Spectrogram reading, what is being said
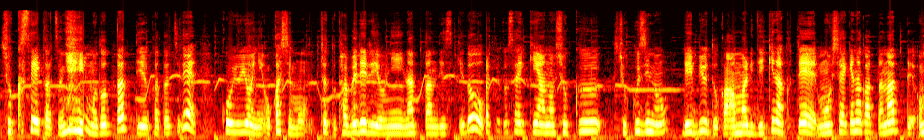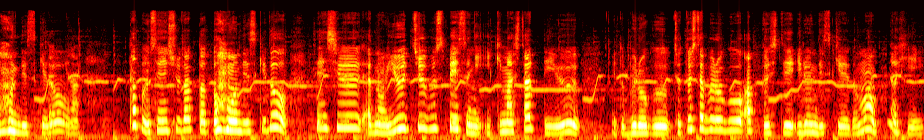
食生活に戻ったっていう形で、こういうようにお菓子もちょっと食べれるようになったんですけど、ちょっと最近あの食、食事のレビューとかあんまりできなくて申し訳なかったなって思うんですけど、多分先週だったと思うんですけど、先週あの YouTube スペースに行きましたっていう、えっと、ブログ、ちょっとしたブログをアップしているんですけれども、次の日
